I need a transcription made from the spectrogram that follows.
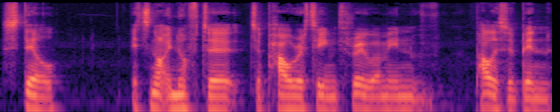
still, it's not enough to to power a team through. I mean, Palace have been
